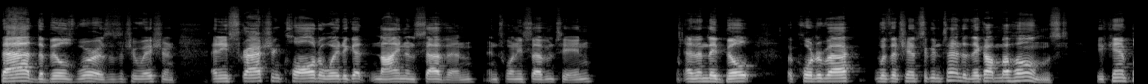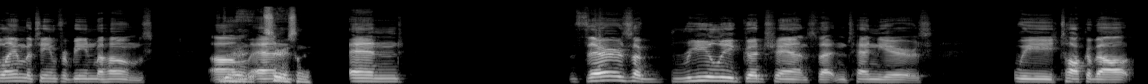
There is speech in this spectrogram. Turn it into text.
bad the Bills were as a situation, and he scratched and clawed a way to get nine and seven in 2017, and then they built a quarterback with a chance to contend, and they got Mahomes. You can't blame the team for being Mahomes. Um, Yeah, and, seriously. and there's a really good chance that in 10 years we talk about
